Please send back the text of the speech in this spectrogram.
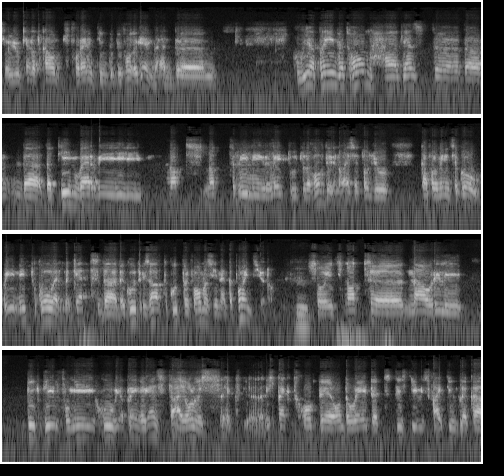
so you cannot count for anything before the game. And um, we are playing at home against uh, the, the the team where we not not really relate to, to the Skövde. You know, as I told you a couple of minutes ago, we need to go and get the, the good result, the good performance in and the points. You know, so it's not uh, now really big deal for me who we are playing against. I always uh, respect Skövde on the way that this team is fighting like a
